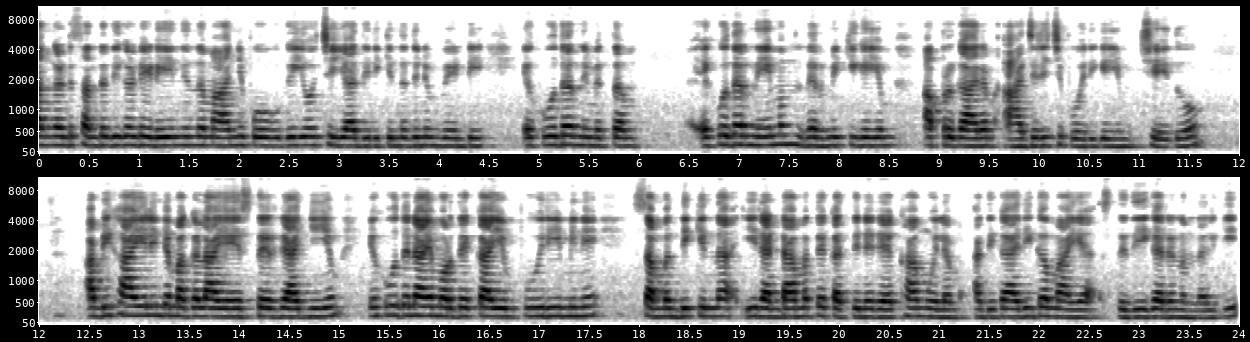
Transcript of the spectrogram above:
തങ്ങളുടെ സന്തതികളുടെ ഇടയിൽ നിന്ന് മാഞ്ഞു പോവുകയോ ചെയ്യാതിരിക്കുന്നതിനും വേണ്ടി യഹൂദർ നിമിത്തം യഹൂദർ നിയമം നിർമ്മിക്കുകയും അപ്രകാരം ആചരിച്ചു പോരുകയും ചെയ്തു. അബിഹായലിന്റെ മകളായ എസ്തർ രാജ്ഞിയും യഹൂദനായ മൊർദക്കായും പൂരീമിനെ സംബന്ധിക്കുന്ന ഈ രണ്ടാമത്തെ കത്തിന് രേഖാമൂലം ആധികാരികമായ സ്ഥിരീകരണം നൽകി.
